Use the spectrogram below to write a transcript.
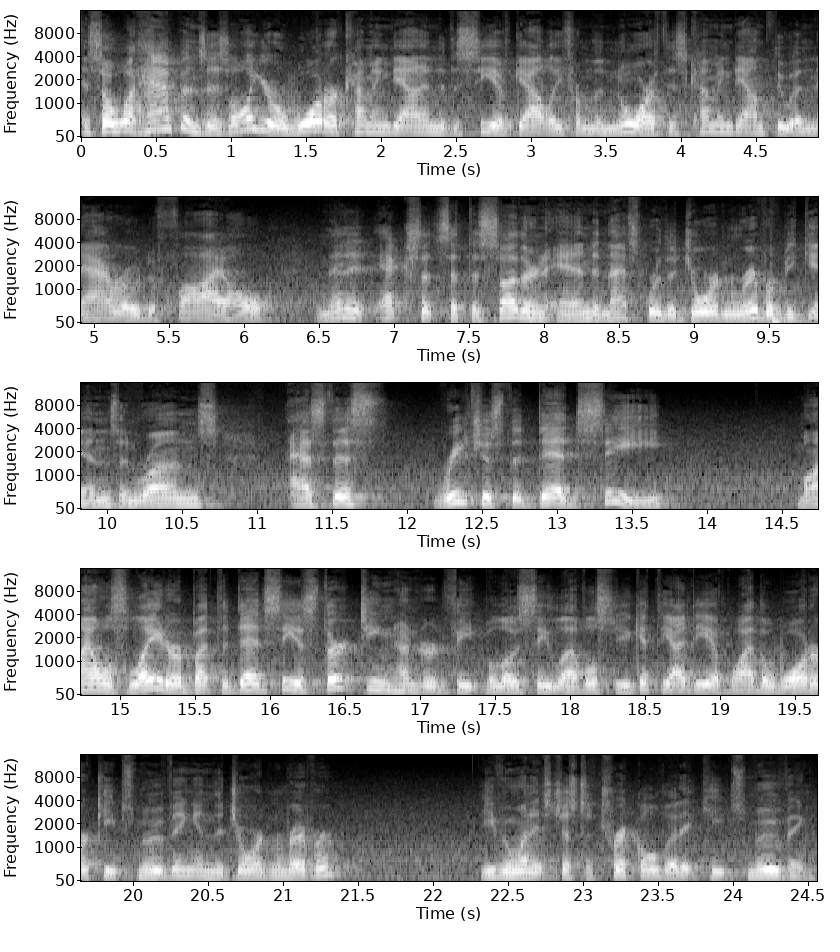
And so what happens is all your water coming down into the Sea of Galilee from the north is coming down through a narrow defile, and then it exits at the southern end, and that's where the Jordan River begins and runs as this reaches the Dead Sea miles later, but the Dead Sea is 1,300 feet below sea level, so you get the idea of why the water keeps moving in the Jordan River even when it's just a trickle that it keeps moving.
